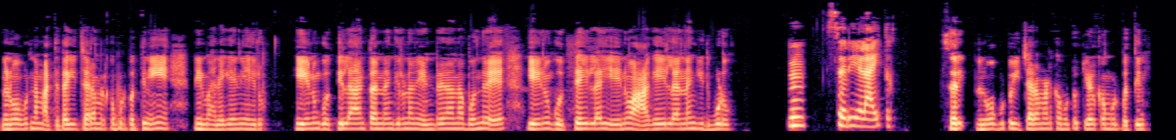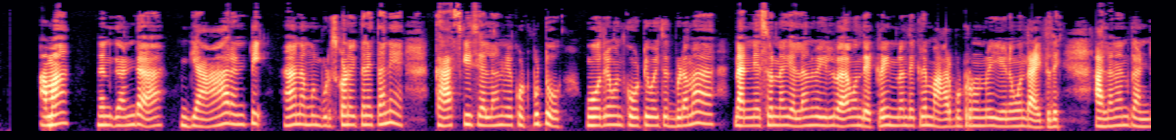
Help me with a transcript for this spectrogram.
ನಾನು ಹೋಗ್ಬಿಟ್ಟು ನಾನು ಮತ್ತೆ ವಿಚಾರ ಮಾಡ್ಕೊಬಿಟ್ಟು ಬರ್ತೀನಿ. ನಿನ್ನ ಮನೆಗೆ ಇರು? ಏನು ಗೊತ್ತಿಲ್ಲ ಅಂತ ಅನ್ನಂಗಿರು ನಾನು ನಾನು ಬಂದ್ರೆ ಏನು ಗೊತ್ತೇ ಇಲ್ಲ ಏನು ಆಗೇ ಇಲ್ಲ ಅನ್ನಂಗೆ ಇದ್ಬಿಡು. ಸರಿ ಹೇಳಾಯ್ತು ಸರಿ ನಾನು ಹೋಗ್ಬಿಟ್ಟು ವಿಚಾರ ಮಾಡ್ಕೊಬಿಟ್ಟು ಕೇಳ್ಕೊಂಬಿಟ್ಟು ಬರ್ತೀನಿ. ಅಮ್ಮ ನನ್ನ ಗಂಡ ಗ್ಯಾರಂಟಿ ಹಾ ನಮ್ಮನ್ನ ಬಿಡಿಸ್ಕೊಂಡು ಹೋಯ್ತಾನೆ ತಾನೆ. ಕಾಸು ಕೀಸ್ ಎಲ್ಲನೂ ಕೊಟ್ಬಿಟ್ಟು ಹೋದ್ರೆ ಒಂದು ಕೋಟಿ ಹೋಯ್ತದ ಬಿಡಮ್ಮ. ನನ್ನ ಹೆಸರನ್ನ ಎಲ್ಲನೂ ಇಲ್ವಾ? ಒಂದು ಎಕರೆ ಇನ್ನೊಂದು ಎಕರೆ ಮಾರ್ಬಿಟ್ರು ಏನೋ ಒಂದು ಆಯ್ತದೆ. ಅಲ್ಲ ನನ್ನ ಗಂಡ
